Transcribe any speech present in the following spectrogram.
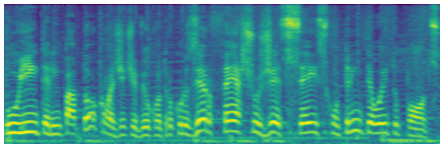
O Inter empatou, como a gente viu contra o Cruzeiro, fecha o G6 com 38 pontos.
